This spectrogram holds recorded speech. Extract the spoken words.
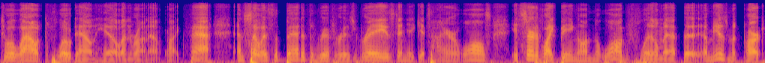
to allow it to flow downhill and run out like that. And so as the bed of the river is raised and it gets higher walls, it's sort of like being on the log flume at the amusement park.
